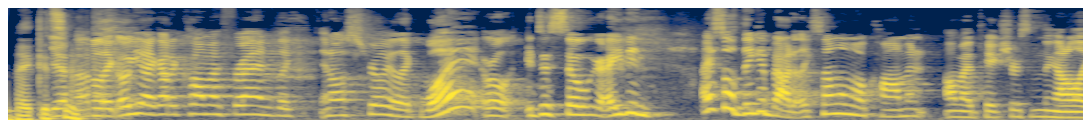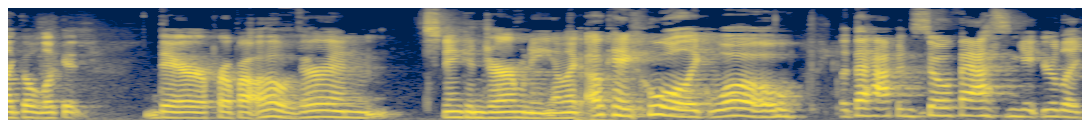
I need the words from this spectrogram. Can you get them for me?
Like it's yeah, I'm like, oh yeah, I gotta call my friend like in Australia. Like what? Or it's just so weird. I even I still think about it. Like someone will comment on my picture or something. I'll like go look at their profile. Oh, they're in stinking Germany. I'm like, okay, cool. Like whoa, but that happens so fast, and yet you're like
